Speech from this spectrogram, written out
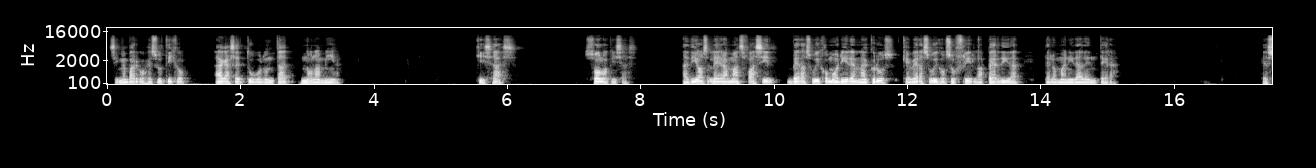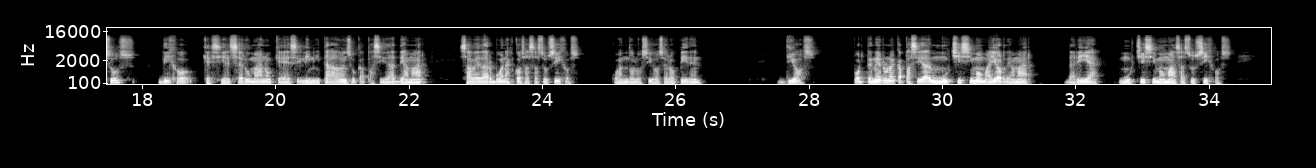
Sin embargo, Jesús dijo, hágase tu voluntad, no la mía. Quizás, solo quizás, a Dios le era más fácil ver a su Hijo morir en la cruz que ver a su Hijo sufrir la pérdida de la humanidad entera. Jesús dijo que si el ser humano, que es limitado en su capacidad de amar, sabe dar buenas cosas a sus hijos, cuando los hijos se lo piden, Dios, por tener una capacidad muchísimo mayor de amar, daría muchísimo más a sus hijos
